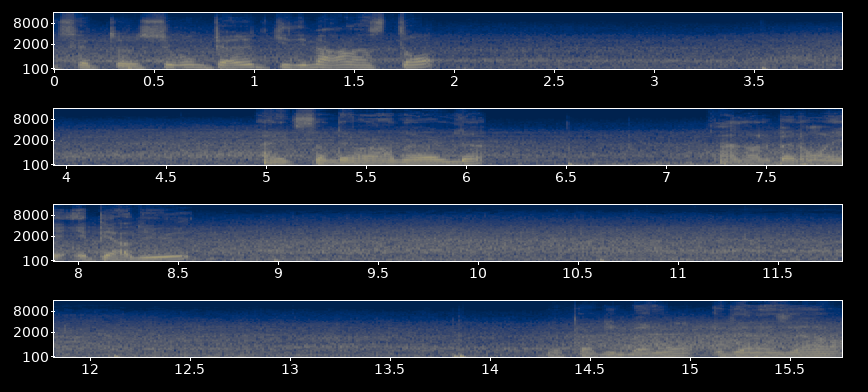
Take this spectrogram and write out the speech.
cette seconde période qui démarre à l'instant. Alexander Arnold. Ah non, le ballon est, perdu. Il a perdu le ballon. Eden Hazard.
